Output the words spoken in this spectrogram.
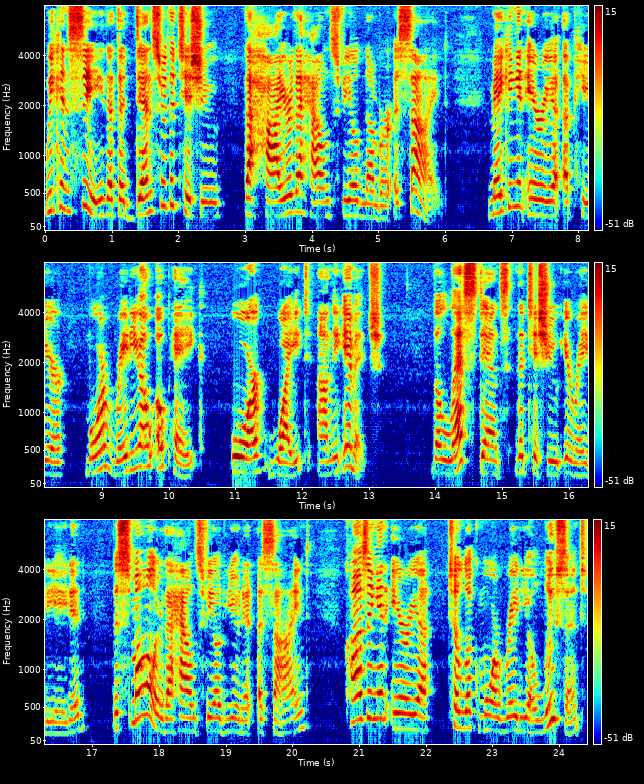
we can see that the denser the tissue, the higher the Hounsfield number assigned, making an area appear more radio opaque or white on the image. The less dense the tissue irradiated, the smaller the Hounsfield unit assigned, causing an area to look more radiolucent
